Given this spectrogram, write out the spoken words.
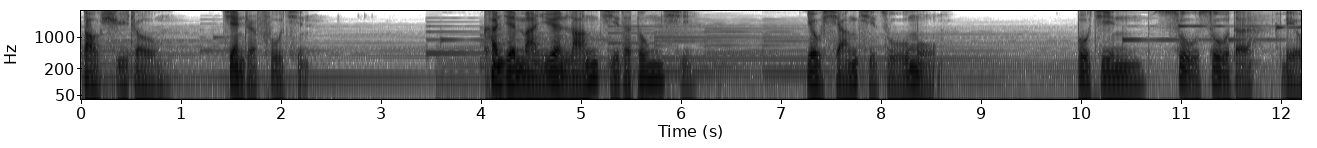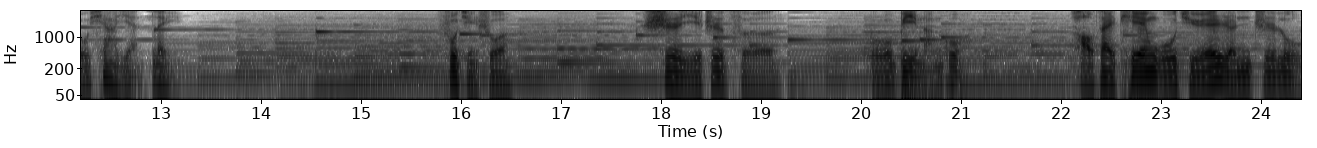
到徐州，见着父亲，看见满院狼藉的东西，又想起祖母，不禁簌簌地流下眼泪。父亲说。事已至此，不必难过。好在天无绝人之路。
